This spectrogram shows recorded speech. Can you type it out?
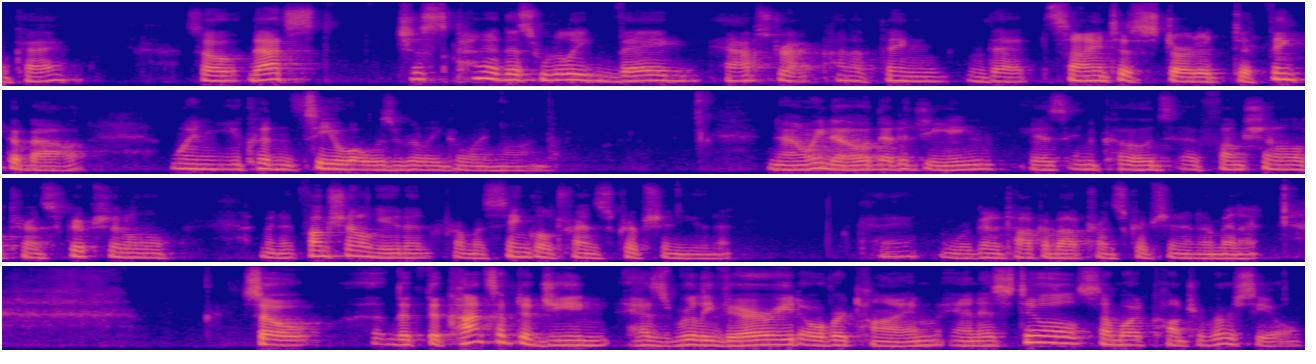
Okay? So that's just kind of this really vague, abstract kind of thing that scientists started to think about when you couldn't see what was really going on. Now we know that a gene is encodes a functional transcriptional, I mean a functional unit from a single transcription unit. Okay, we're going to talk about transcription in a minute. So the, the concept of gene has really varied over time and is still somewhat controversial.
